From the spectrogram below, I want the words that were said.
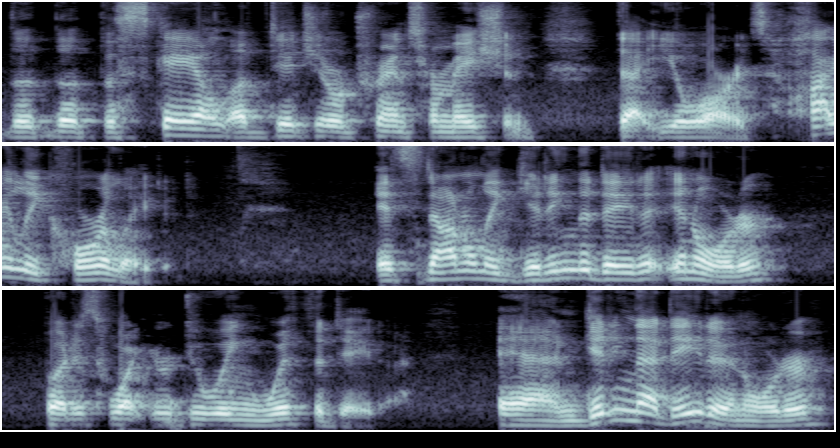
the, the, the scale of digital transformation that you are. It's highly correlated. It's not only getting the data in order, but it's what you're doing with the data. And getting that data in order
